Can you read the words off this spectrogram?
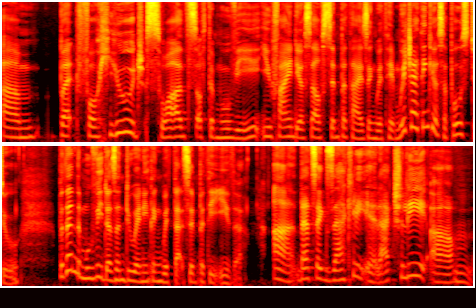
Um, but for huge swaths of the movie, you find yourself sympathizing with him, which I think you're supposed to. But then the movie doesn't do anything with that sympathy either. Ah, that's exactly it. Actually, um,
